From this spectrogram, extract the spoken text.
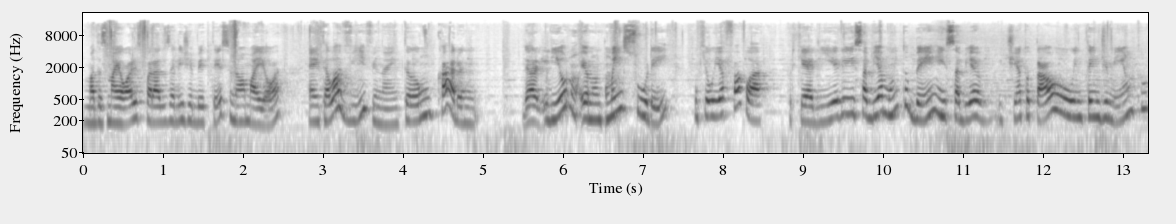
uma das maiores paradas LGBT, se não a maior é, então ela vive, né? Então, cara, ali eu não, eu não mensurei o que eu ia falar. Porque ali ele sabia muito bem e sabia, e tinha total entendimento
